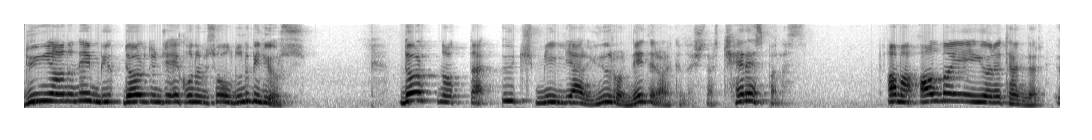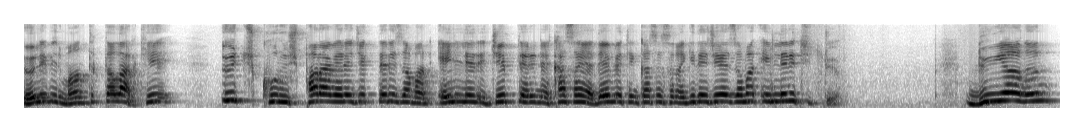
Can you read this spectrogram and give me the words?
dünyanın en büyük dördüncü ekonomisi olduğunu biliyoruz. 4.3 milyar euro nedir arkadaşlar? Çerez parası. Ama Almanya'yı yönetenler öyle bir mantıktalar ki 3 kuruş para verecekleri zaman elleri ceplerine, kasaya, devletin kasasına gideceği zaman elleri titriyor. Dünyanın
